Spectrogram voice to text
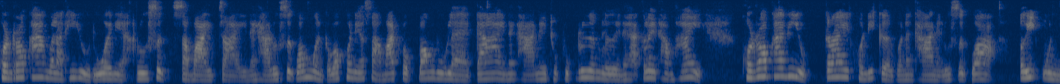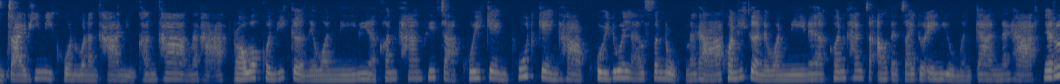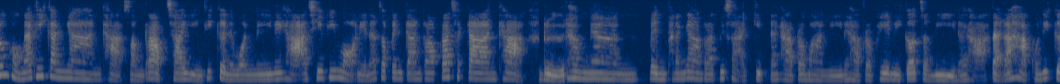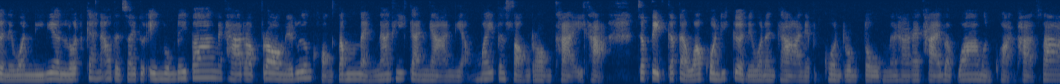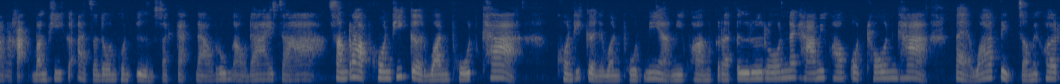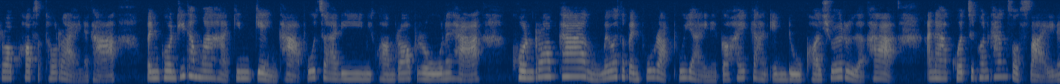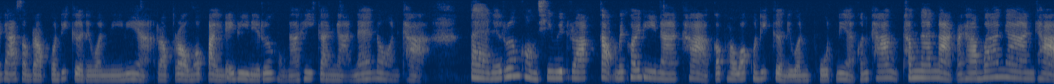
คนรอบข้างเวลาที่อยู่ด้วยเนี่ยรู้สึกสบายใจนะคะ รู้สึกว่าเหมือนกับว่าคนนี้สามารถปกป้องดูแลได้นะคะ ในทุกๆเรื่องเลยนะคะ ก็เลยทำให้คนรอบข้างที่อยู่ใกล้คนที่เกิดวันอังคารเนี่ยรู้สึกว่า เอ้ยอุ่นใจที่มีคนวันอังคารอยู่ข้างๆนะคะ เพราะว่าคนที่เกิดในวันนี้เนี่ยค่อนข้างที่จะคุยเก่งพูดเก่งค่ะ คุยด้วยแล้วสนุกนะคะ คนที่เกิดในวันนี้เนี่ยค่อนข้างจะเอาแต่ใจตัวเองอยู่เหมือนกันนะคะ ในเรื่องของหน้าที่การงานค่ะสำหรับชายหญิงที่เกิดในวันนี้นะคะ อาชีพที่เหมาะเนี่ยน่าจะเป็นการรับราชการค่ะ หรือทำงานเป็นพนักงานรัฐวิสาหกิจนะคะ ประมาณนี้นะคะ ประเภทนี้ก็จะดีนะคะ แต่ถ้าหากคนที่เกิดในวันนี้เนี่ยลดการเอาแต่ใจตัวเองลงได้บ้างนะคะ รับรองในเรื่องของตำแหน่งหน้าที่การงานเนี่ยไม่เป็นสองรองใครค่ะ จะติดก็แต่ว่าคนที่เกิดในวันอังคารเนี่ยเป็นคนตรงๆนะคะคล้ายๆ แบบว่าเหมือนขวานผ่าซากอะค่ะ บางทีก็อาจจะโดนคนอื่นสกัดดาวรุ่งเอาได้จ้าสำหรับคนที่เกิดวันพุธค่ะ คนที่เกิดในวันพุธเนี่ยมีความกระตือรือร้นนะคะ มีความอดทนค่ะ แต่ว่าติดจะไม่ค่อยรอบคอบสักเท่าไหร่นะคะ เป็นคนที่ทำมาหากินเก่งค่ะพูดจาดีมีความรอบรู้นะคะคนรอบข้างไม่ว่าจะเป็นผู้หลักผู้ใหญ่เนี่ยก็ให้การเอ็นดูคอยช่วยเหลือค่ะ อนาคตจึงค่อนข้างสดใสนะคะสำหรับคนที่เกิดในวันนี้เนี่ยรับรองว่าไปได้ดีในเรื่องของหน้าที่การงานแน่นอนค่ะ แต่ในเรื่องของชีวิตรักกลับไม่ค่อยดีนะค่ะ ก็เพราะว่าคนที่เกิดในวันพุธเนี่ยค่อนข้างทำงานหนักนะคะ บ้างานค่ะ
